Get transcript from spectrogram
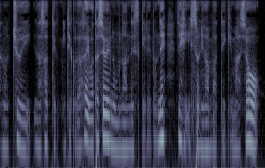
あの、注意なさってみてください。私が言うのもなんですけれどね、ぜひ一緒に頑張っていきましょう。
